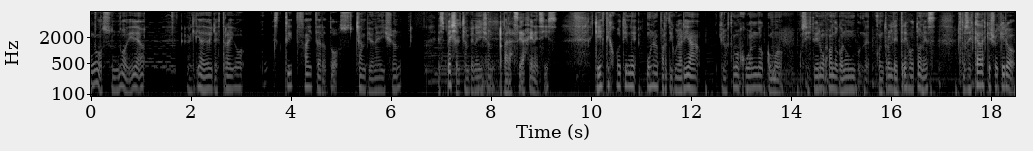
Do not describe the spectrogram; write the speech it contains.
arrancamos un nuevo video. El día de hoy les traigo Street Fighter 2 Champion Edition, Special Champion Edition para Sega Genesis. Que este juego tiene una particularidad que lo estamos jugando como si estuviéramos jugando con un control de tres botones. Entonces cada vez que yo quiero,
